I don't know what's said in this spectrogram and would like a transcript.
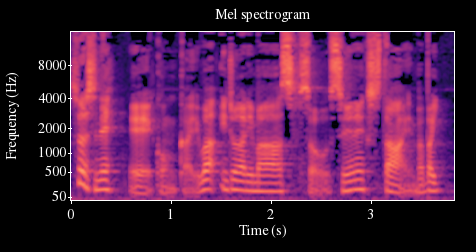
そうですね、えー今回は以上になります。So, see you next time. Bye bye.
